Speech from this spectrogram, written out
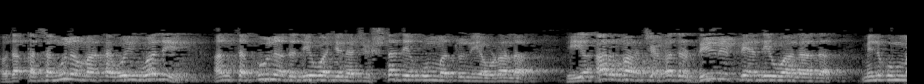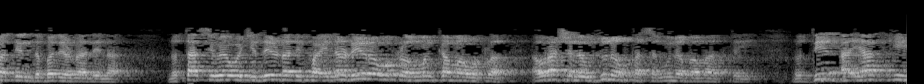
او دا قسمونه ماتوي ولي ان تكون د دې وجه نه چې شته د امتون یو ډله هي اربع چې هغه د ډېرې پیدې والا ده من امتن د بلې ډلې نه نو تاسو وایو چې دې ډلې فائدہ ډېره وکړه او من کما وکړه او راشه لوزونه او قسمونه به مات کړي نو دې آیات کې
